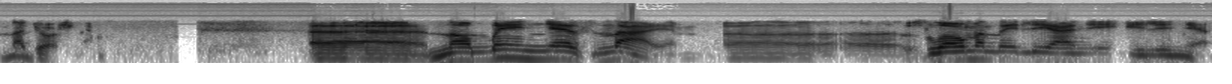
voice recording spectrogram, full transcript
надежны. Но мы не знаем, взломаны ли они или нет.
